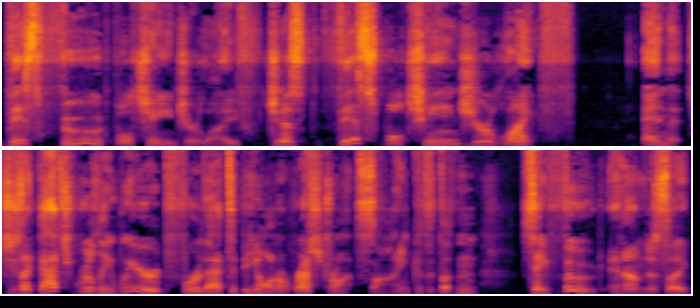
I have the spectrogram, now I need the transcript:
this food will change your life. Just this will change your life. And she's like, that's really weird for that to be on a restaurant sign because it doesn't say food. And I'm just like,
